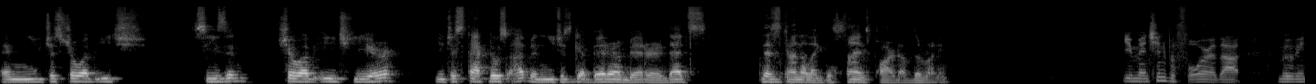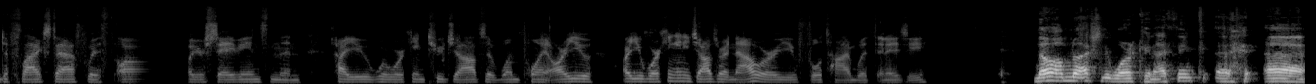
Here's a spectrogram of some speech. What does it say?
and you just show up each season, show up each year, you just stack those up and you just get better and better. And that's this is kind of like the science part of the running. You mentioned before about moving to Flagstaff with all, all your savings and then how you were working two jobs at one point. Are you are you working any jobs right now or are you full time with NAZ? No, I'm not actually working. I think uh, uh,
